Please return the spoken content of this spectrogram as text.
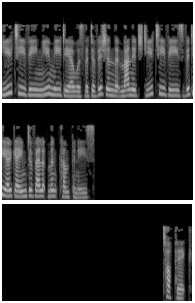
UTV New Media was the division that managed UTV's video game development companies. Topic:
